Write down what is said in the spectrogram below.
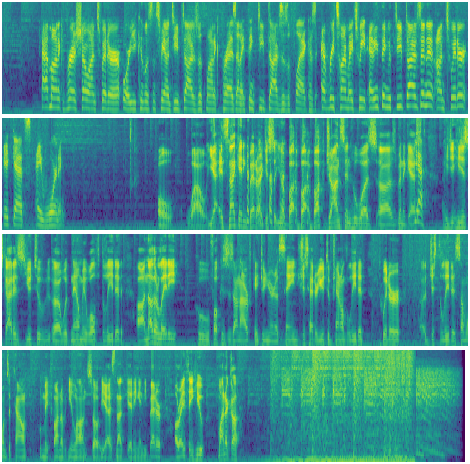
at Monica Perez Show on Twitter, or you can listen to me on Deep Dives with Monica Perez. And I think Deep Dives is a flag because every time I tweet anything with Deep Dives in it on Twitter, it gets a warning. Oh, wow. Yeah, it's not getting better. I just, you know, Buck, Buck Johnson, who was, uh, has been a guest, yeah. He, he just got his YouTube uh, with Naomi Wolf deleted. Uh, another lady who focuses on RFK Jr. and Assange just had her YouTube channel deleted. Twitter uh, just deleted someone's account who made fun of Elon. So yeah, it's not getting any better. All right, thank you, Monica.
